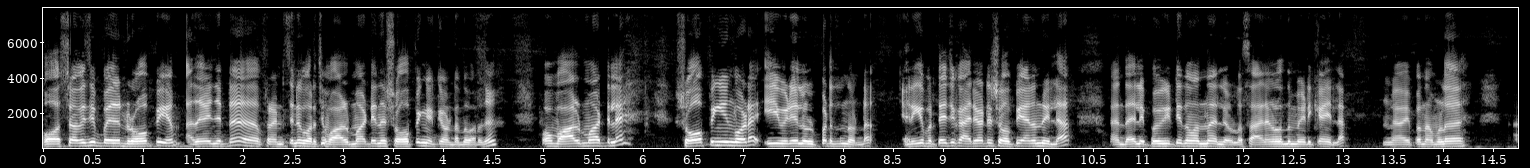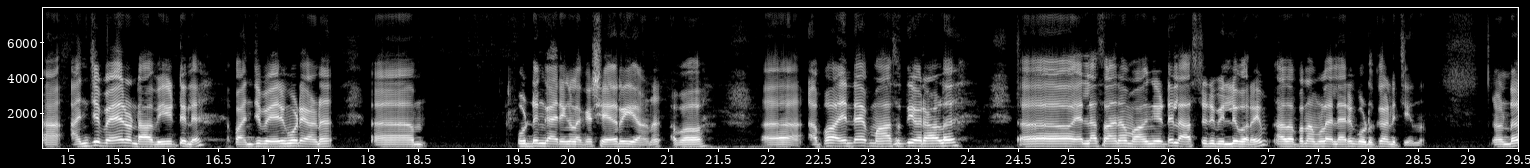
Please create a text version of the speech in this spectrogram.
പോസ്റ്റ് ഓഫീസിൽ പോയി ഡ്രോപ്പ് ചെയ്യും. അത് കഴിഞ്ഞിട്ട് ഫ്രണ്ട്സിന് കുറച്ച് വാൾമാർട്ടിൽ നിന്ന് ഷോപ്പിംഗ് ഒക്കെ ഉണ്ടെന്ന് പറഞ്ഞു. അപ്പോൾ വാൾമാർട്ടിലെ ഷോപ്പിങ്ങും കൂടെ ഈ വീഡിയോയിൽ ഉൾപ്പെടുത്തുന്നുണ്ട്. എനിക്ക് പ്രത്യേകിച്ച് കാര്യമായിട്ട് ഷോപ്പ് ചെയ്യാനൊന്നും ഇല്ല. എന്തായാലും ഇപ്പോൾ വീട്ടിൽ നിന്ന് വന്നതല്ലേ ഉള്ളൂ. സാധനങ്ങളൊന്നും മേടിക്കാനില്ല. ഇപ്പം നമ്മൾ അഞ്ച് പേരുണ്ട് ആ വീട്ടിൽ അപ്പോൾ അഞ്ച് പേരും കൂടെയാണ് ഫുഡും കാര്യങ്ങളൊക്കെ ഷെയർ ചെയ്യുകയാണ് അപ്പോൾ അപ്പോൾ അതിന്റെ മാസത്തിൽ ഒരാൾ എല്ലാ സാധനവും വാങ്ങിയിട്ട് ലാസ്റ്റ് ഒരു ബില്ല് പറയും. അതപ്പോൾ നമ്മൾ എല്ലാവരും കൊടുക്കുകയാണ് ചെയ്യുന്നത്. അതുകൊണ്ട്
